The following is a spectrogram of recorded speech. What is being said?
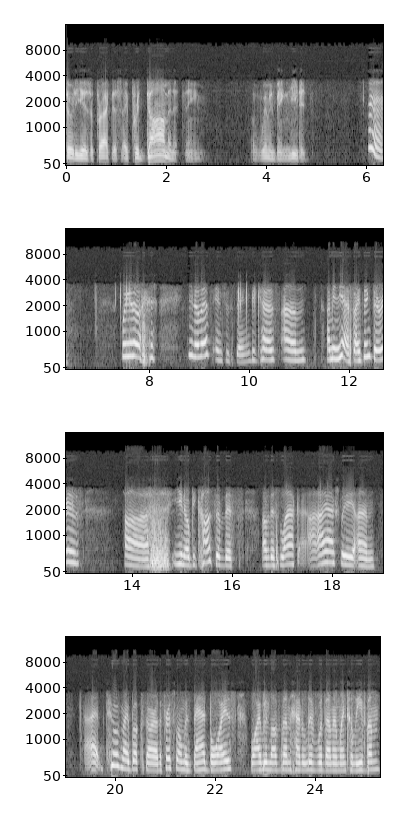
30 years of practice a predominant theme of women being needed. Hmm. Well, you know, you know that's interesting because, um, I mean, yes, I think there is, uh, you know, because of this of this lack. I actually, um, uh, two of my books are the first one was Bad Boys: Why We Love Them, How to Live with Them, and When to Leave Them.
